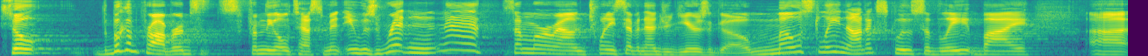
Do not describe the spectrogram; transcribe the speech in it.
So, the book of Proverbs from the Old Testament, it was written eh, somewhere around 2,700 years ago, mostly, not exclusively, by uh,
